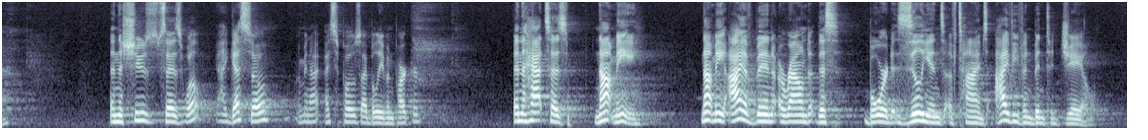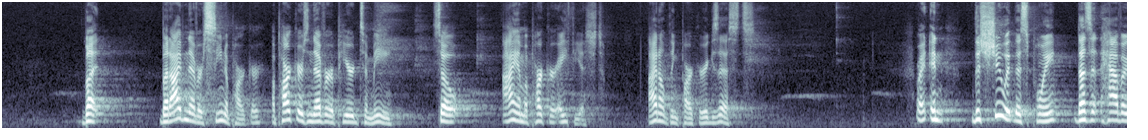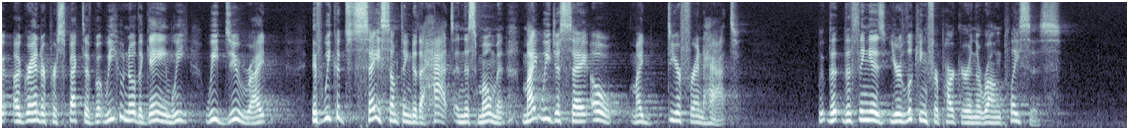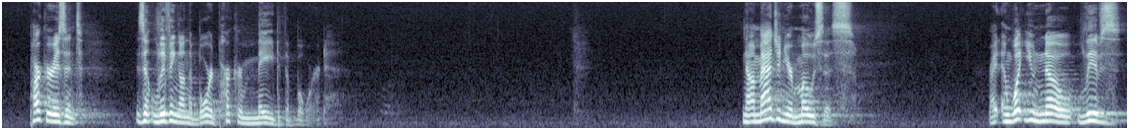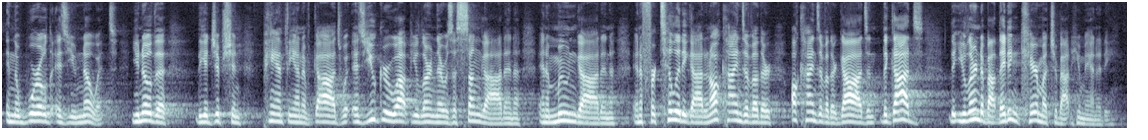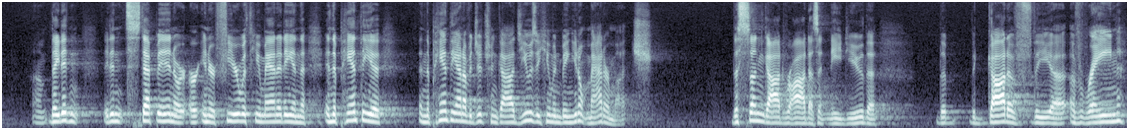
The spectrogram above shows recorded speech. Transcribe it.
And the shoe says, Well, I guess so. I mean, I, I suppose I believe in Parker. And the hat says, Not me. Not me. I have been around this board zillions of times. I've even been to jail. But, but I've never seen a Parker. A Parker's never appeared to me. So I am a Parker atheist. I don't think Parker exists. Right? And the shoe at this point doesn't have a, a, grander perspective, but we who know the game, we, we do, right? If we could say something to the hat in this moment, might we just say, Oh, my dear friend Hat, the, the thing is, you're looking for Parker in the wrong places. Parker isn't, isn't living on the board, Parker made the board. Now imagine you're Moses, right? And what you know lives in the world as you know it. You know the, the Egyptian pantheon of gods. As you grew up, you learned there was a sun god and a, and a moon god and a, and a fertility god and all kinds of other all kinds of other gods. And the gods that you learned about, they didn't care much about humanity. Um, they didn't they didn't step in or, or interfere with humanity. In the in the pantheon in the pantheon of Egyptian gods, you as a human being, you don't matter much. The sun god Ra doesn't need you. The the, the god of the uh, of rain,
